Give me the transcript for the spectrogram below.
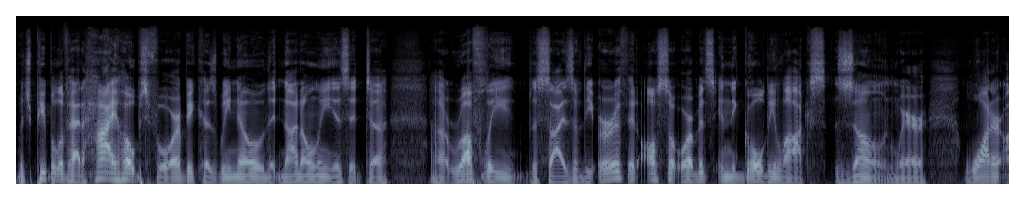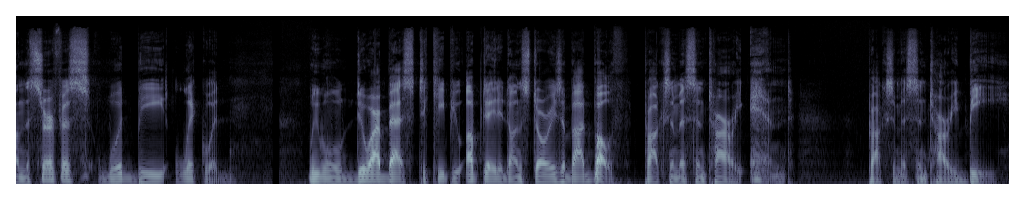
which people have had high hopes for because we know that not only is it uh, uh, roughly the size of the Earth, it also orbits in the Goldilocks zone, where water on the surface would be liquid. We will do our best to keep you updated on stories about both Proxima Centauri and Proxima Centauri b.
